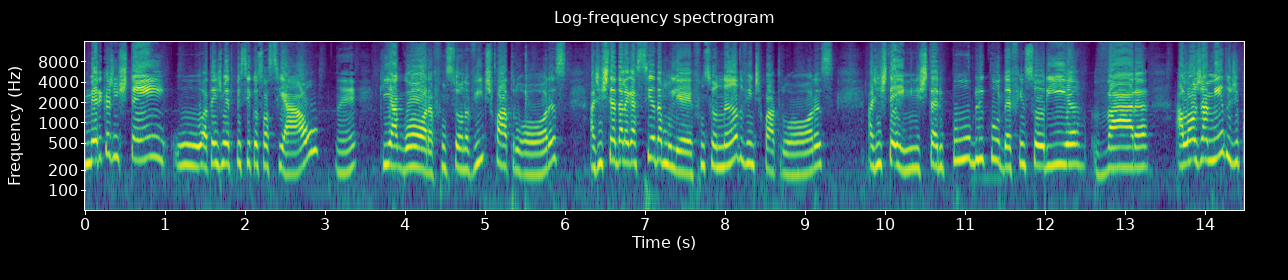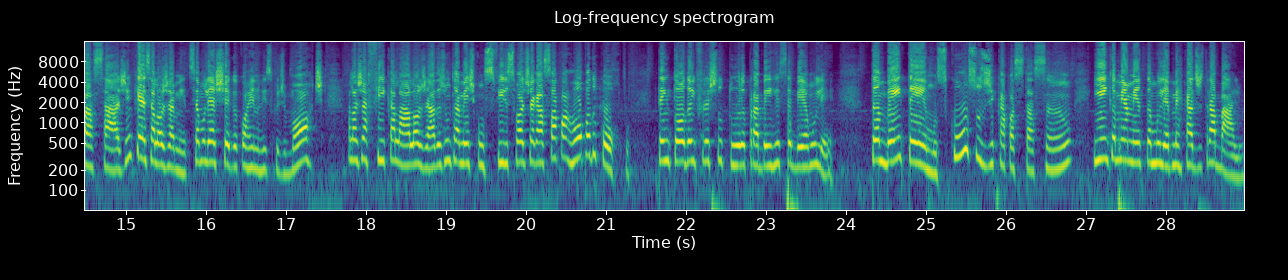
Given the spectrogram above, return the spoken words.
Primeiro que a gente tem o atendimento psicossocial, né? Que agora funciona 24 horas. A gente tem a delegacia da mulher funcionando 24 horas. A gente tem Ministério Público, Defensoria, Vara, alojamento de passagem. O que é esse alojamento? Se a mulher chega correndo risco de morte, ela já fica lá alojada juntamente com os filhos, pode chegar só com a roupa do corpo. Tem toda a infraestrutura para bem receber a mulher. Também temos cursos de capacitação e encaminhamento da mulher para o mercado de trabalho.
